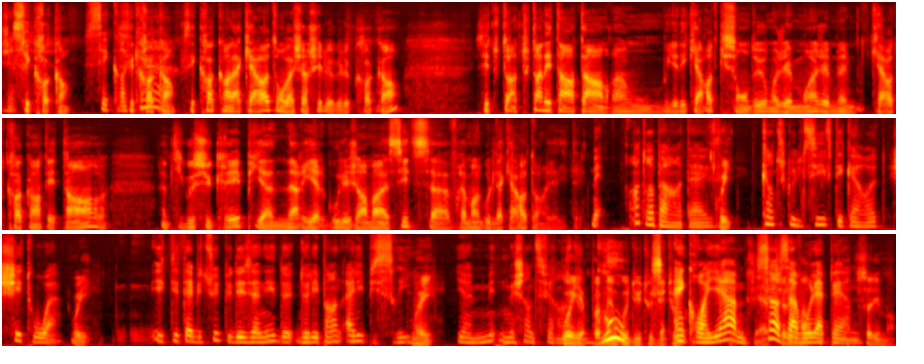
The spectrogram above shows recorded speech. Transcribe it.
je- C'est croquant. C'est croquant. C'est croquant. C'est croquant. La carotte, on va chercher le, le croquant. C'est tout en, tout en étant tendre. hein. Il y a des carottes qui sont dures. Moi, j'aime moins. J'aime une carotte croquante et tendre. Un petit goût sucré, puis un arrière-goût légèrement acide. Ça a vraiment le goût de la carotte en réalité. Mais entre parenthèses, Oui. quand tu cultives tes carottes chez toi Oui, et que tu es habitué depuis des années de, de les prendre à l'épicerie, oui, il y a une, mé- une méchante différence Oui, il de y a pas le goût. du tout, C'est incroyable. Ça, ça vaut la peine. absolument.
